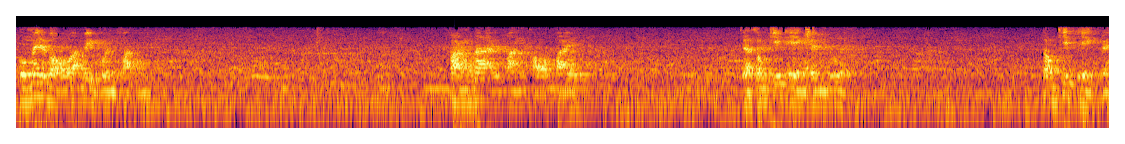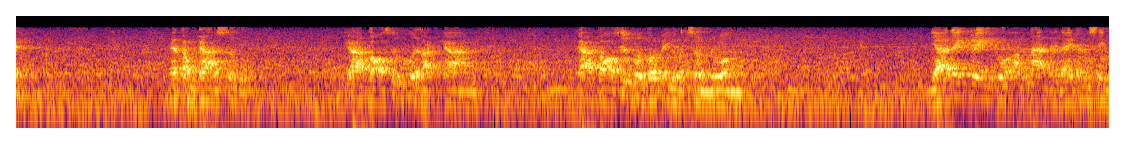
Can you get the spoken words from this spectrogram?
ผมไม่ได้บอกว่าไม่ควรฟัง ฟังได้ฟังต่อไป จะต้องคิดเองเป็นด้วย ต้องคิดเองเป็นและต้องกล้าสู้กล้าต่อสู้เพื่อหลักการกล้าต่อสู้เพื่อผลประโยชน์ส่วนรวม อย่าได้เกรงกลัวอำนาจใดๆทั้งสิ้น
